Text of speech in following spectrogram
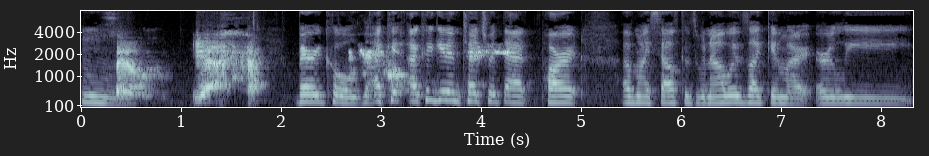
Hmm. So yeah, Very cool. I could I could get in touch with that part of myself because when I was like in my early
